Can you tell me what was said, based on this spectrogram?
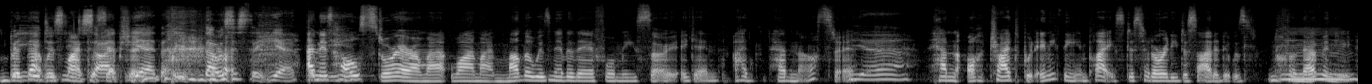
But, that was my decide- perception. Yeah, that, that was just the yeah. and this you- whole story around my, why my mother was never there for me. So again, I had, hadn't asked her, yeah. hadn't tried to put anything in place, just had already decided it was not an avenue.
